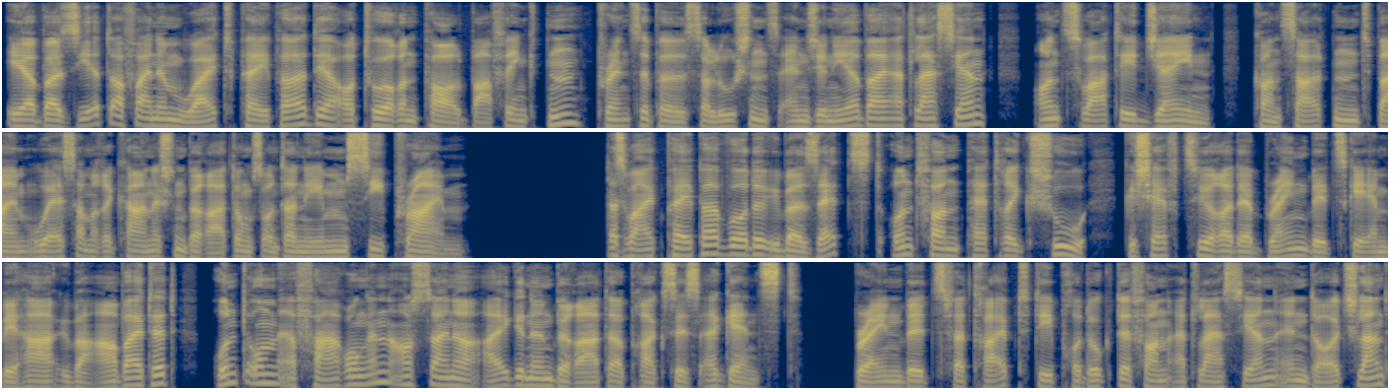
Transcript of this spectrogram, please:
Er basiert auf einem White Paper der Autoren Paul Buffington, Principal Solutions Engineer bei Atlassian, und Swati Jain, Consultant beim US-amerikanischen Beratungsunternehmen C-Prime. Das White Paper wurde übersetzt und von Patrick Schuh, Geschäftsführer der Brainbits GmbH, überarbeitet und um Erfahrungen aus seiner eigenen Beraterpraxis ergänzt. Brainbits vertreibt die Produkte von Atlassian in Deutschland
